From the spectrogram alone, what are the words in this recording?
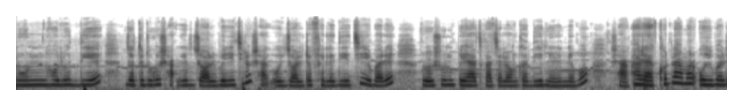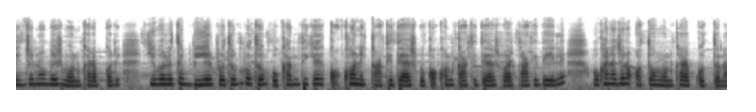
নুন, হলুদ দিয়ে যতটুকু শাকের জল বেরিয়েছিল, শাক ওই জলটা ফেলে দিয়েছি। এবারে রসুন, পেঁয়াজ, কাঁচা লঙ্কা দিয়ে নেড়ে নেব শাক আর এখন না আমার ওই বাড়ির জন্য বেশ মন খারাপ করে। কি বলতো, বিয়ের প্রথম প্রথম ওখান থেকে কখন কাঁথিতে আসব, কখন কাঁথিতে আসব, আর কাঁথিতে এলে ওখানে যেন অত মন খারাপ করতো না।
